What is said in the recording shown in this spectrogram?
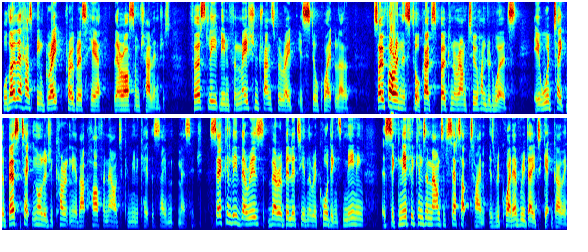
Although there has been great progress here, there are some challenges. Firstly, the information transfer rate is still quite low. So far in this talk, I've spoken around 200 words. It would take the best technology currently about half an hour to communicate the same message. Secondly, there is variability in the recordings, meaning a significant amount of setup time is required every day to get going.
